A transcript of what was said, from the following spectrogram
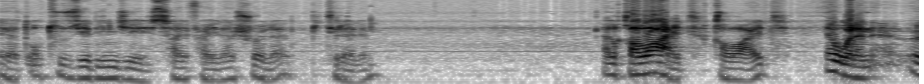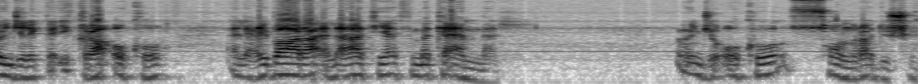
Evet 37. sayfayı da şöyle bitirelim. El Kavaid. Kavaid. Evvelen öncelikle ikra oku. El ibara el atiye thumme teemmel. Önce oku sonra düşün.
